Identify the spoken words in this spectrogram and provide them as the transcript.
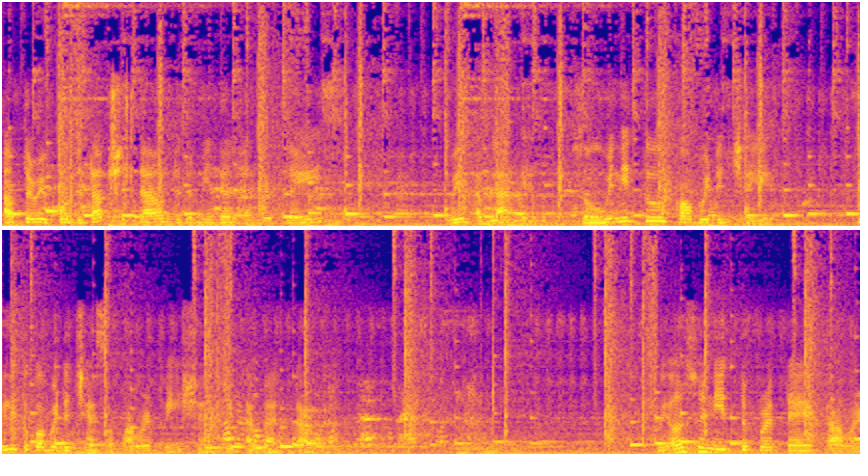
After we pull the top sheet down to the middle and replace with a blanket. So we need to cover the chest. We need to cover the chest of our patient with a bath towel. We also need to protect our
